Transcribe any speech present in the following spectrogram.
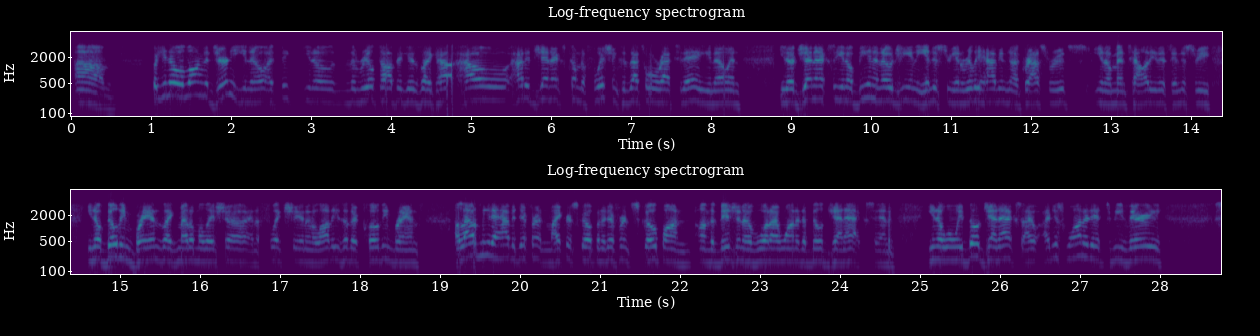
Um, but you know, along the journey, you know, I think you know the real topic is like how how how did Gen X come to fruition? Because that's where we're at today, you know, and you know Gen X, you know, being an OG in the industry and really having a grassroots, you know, mentality of this industry, you know, building brands like Metal Mulisha and Affliction and a lot of these other clothing brands allowed me to have a different microscope and a different scope on on the vision of what I wanted to build Gen X. And you know, when we built Gen X, I, I just wanted it to be very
